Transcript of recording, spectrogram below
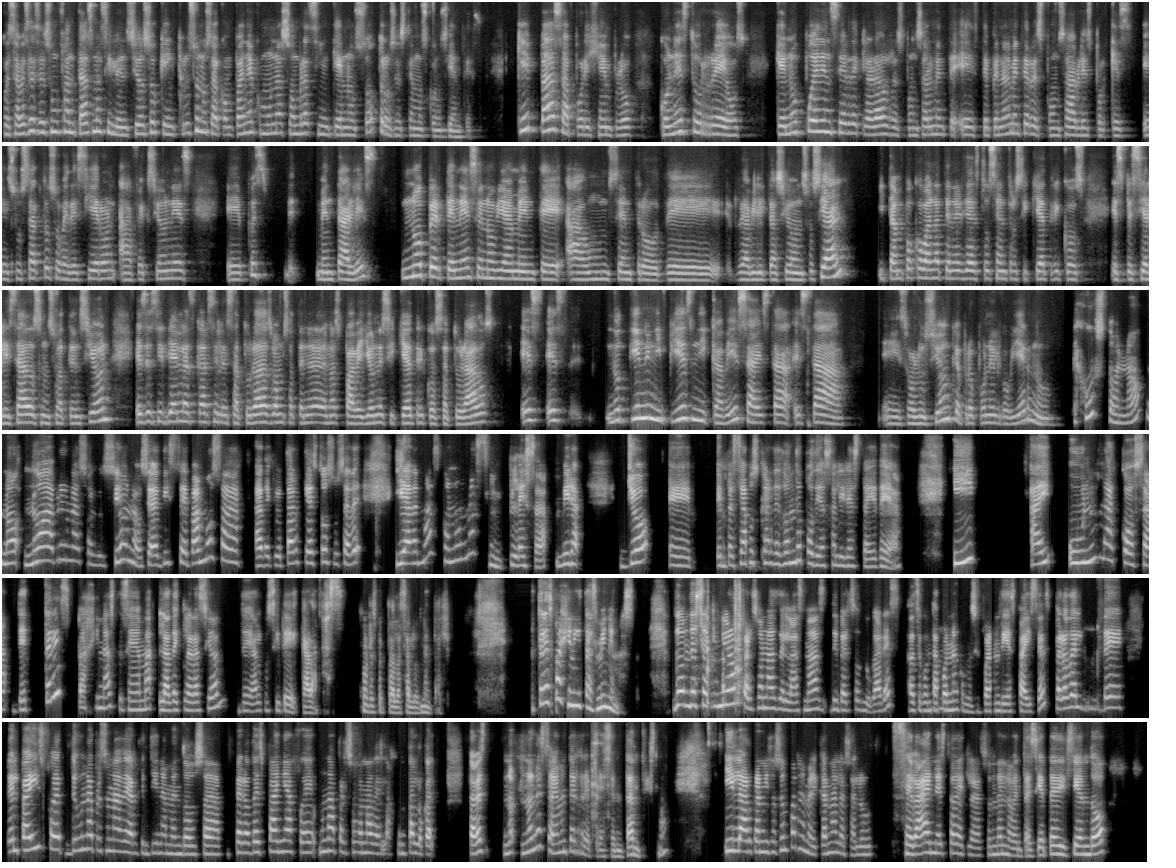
pues a veces es un fantasma silencioso que incluso nos acompaña como una sombra sin que nosotros estemos conscientes. ¿Qué pasa, por ejemplo, con estos reos que no pueden ser declarados responsablemente, este, penalmente responsables porque eh, sus actos obedecieron a afecciones eh, pues, mentales no pertenecen obviamente a un centro de rehabilitación social y tampoco van a tener ya estos centros psiquiátricos especializados en su atención. Es decir, ya en las cárceles saturadas vamos a tener además pabellones psiquiátricos saturados. Es, es, no tiene ni pies ni cabeza esta, esta eh, solución que propone el gobierno justo, ¿no? No, no abre una solución, o sea, dice, vamos a, decretar que esto sucede y además con una simpleza, mira, yo eh, empecé a buscar de dónde podía salir esta idea y hay una cosa de tres páginas que se llama la declaración de algo así de Caracas con respecto a la salud mental. Tres paginitas mínimas donde se reunieron personas de las más diversos lugares, hace cuenta ponen como si fueran 10 países, pero del, del país fue de una persona de Argentina, Mendoza, pero de España fue una persona de la Junta Local, ¿sabes? No, no necesariamente representantes, ¿no? Y la Organización Panamericana de la Salud se va en esta declaración del 97 diciendo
